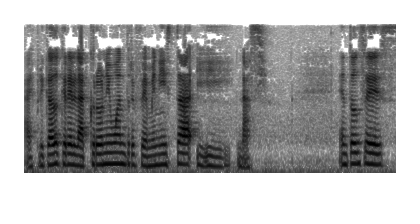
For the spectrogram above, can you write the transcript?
ha explicado que era el acrónimo entre feminista y nazi. Entonces,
